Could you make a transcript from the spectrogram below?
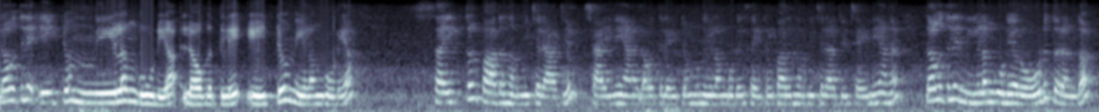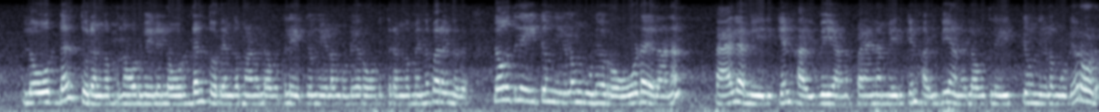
ലോകത്തിലെ ഏറ്റവും നീളം കൂടിയ ലോകത്തിലെ ഏറ്റവും നീളം കൂടിയ സൈക്കിൾ പാത നിർമ്മിച്ച രാജ്യം ചൈനയാണ്. ലോകത്തിലെ ഏറ്റവും നീളം കൂടിയ സൈക്കിൾ പാത നിർമ്മിച്ച രാജ്യം ചൈനയാണ്. ലോകത്തിലെ നീളം കൂടിയ റോഡ് തുരങ്കം ലോർഡൽ തുരങ്കം നോർവേയിലെ ലോർഡൽ തുരങ്കമാണ് ലോകത്തിലെ ഏറ്റവും നീളം കൂടിയ റോഡ് തുരങ്കം എന്ന് പറയുന്നത്. ലോകത്തിലെ ഏറ്റവും നീളം കൂടിയ റോഡ് ഏതാണ്? പാൻ അമേരിക്കൻ ഹൈവേ ആണ്. പാൻ അമേരിക്കൻ ഹൈവേ ആണ് ലോകത്തിലെ ഏറ്റവും നീളം കൂടിയ റോഡ്.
